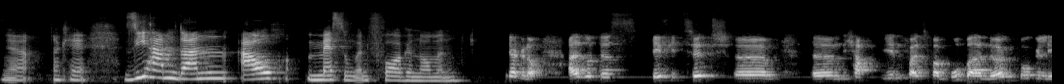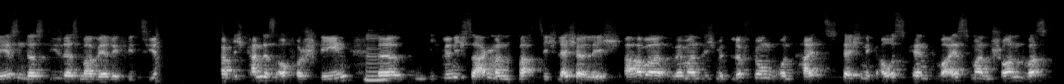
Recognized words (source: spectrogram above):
Ja, okay. Sie haben dann auch Messungen vorgenommen. Ja, genau. Also das Defizit, äh, äh, ich habe jedenfalls vom UBA nirgendwo gelesen, dass die das mal verifiziert habe. Ich kann das auch verstehen. Mhm. Äh, ich will nicht sagen, man macht sich lächerlich, aber wenn man sich mit Lüftung und Heiztechnik auskennt, weiß man schon, was,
